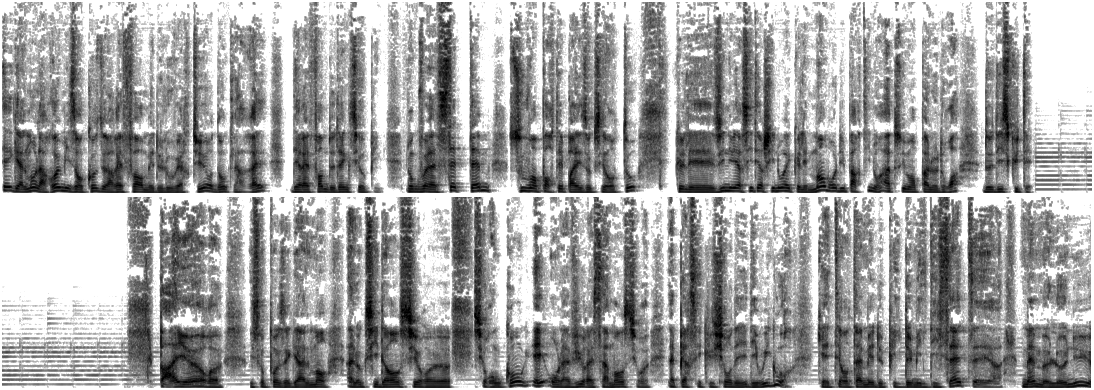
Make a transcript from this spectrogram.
et également la remise en cause de la réforme et de l'ouverture, donc la des réformes de Deng Xiaoping. Donc voilà sept thèmes, souvent portés par les Occidentaux, que les universitaires chinois et que les membres du parti n'ont absolument pas le droit de discuter. Par ailleurs, euh, il s'oppose également à l'Occident sur euh, sur Hong Kong et on l'a vu récemment sur euh, la persécution des, des Ouïghours qui a été entamée depuis 2017 et même l'ONU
